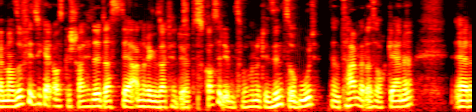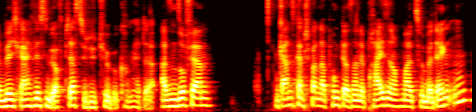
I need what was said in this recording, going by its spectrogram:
wenn man so viel Sicherheit ausgestrahlt hätte, dass der andere gesagt hätte, ja, das kostet eben 200, die sind so gut, dann zahlen wir das auch gerne, äh, dann will ich gar nicht wissen, wie oft das durch die Tür bekommen hätte. Also insofern, ganz, ganz spannender Punkt, da seine Preise nochmal zu überdenken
